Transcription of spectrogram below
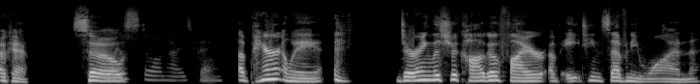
Okay. So still in high school. apparently during the Chicago fire of 1871,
